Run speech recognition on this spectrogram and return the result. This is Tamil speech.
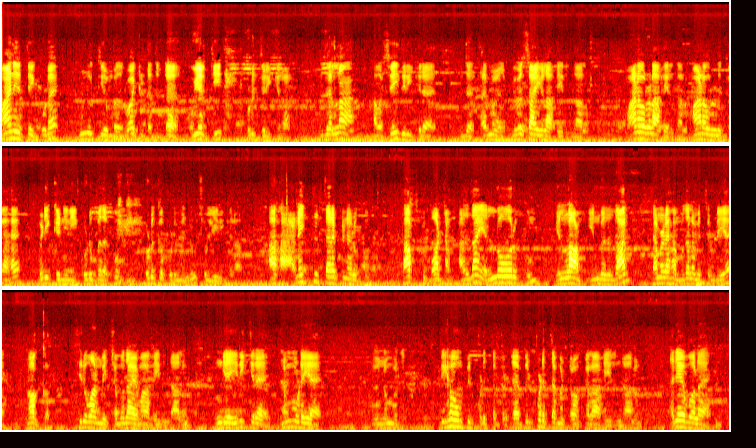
மானியத்தை கூட முந்நூற்றி ஐம்பது ரூபாய் கிட்டத்தட்ட உயர்த்தி கொடுத்திருக்கிறார். இதெல்லாம் அவர் செய்திருக்கிற இந்த தமிழ் விவசாயிகளாக இருந்தாலும் மாணவர்களாக இருந்தாலும் மாணவர்களுக்காக வெடிக்கணினி கொடுப்பதற்கும் கொடுக்கப்படும் என்றும் சொல்லியிருக்கிறார். ஆக அனைத்து தரப்பினருக்கும் டாப் டு பாட்டம் அதுதான் எல்லோருக்கும் எல்லாம் என்பதுதான் தமிழக முதலமைச்சருடைய நோக்கம். சிறுபான்மை சமுதாயமாக இருந்தாலும் இங்கே இருக்கிற நம்முடைய நம்ம மிகவும் பிற்படுத்தப்பட்ட பிற்படுத்தப்பட்ட மக்களாக இருந்தாலும் அதே போல்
